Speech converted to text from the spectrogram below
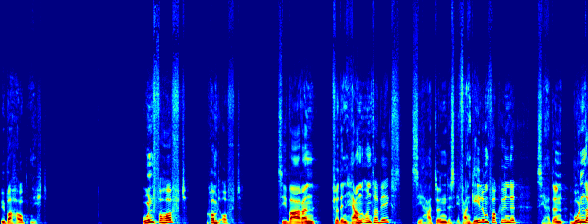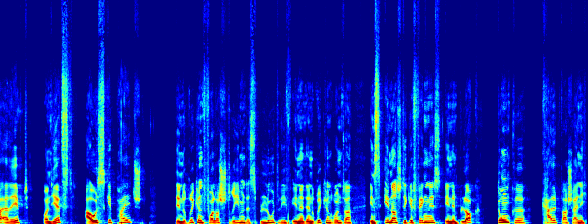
überhaupt nicht. Unverhofft kommt oft. Sie waren für den Herrn unterwegs, sie hatten das Evangelium verkündet, sie hatten Wunder erlebt und jetzt ausgepeitscht, den Rücken voller Striemen, das Blut lief ihnen den Rücken runter, ins innerste Gefängnis, in den Block, dunkel, kalt wahrscheinlich,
